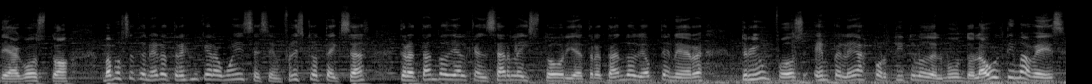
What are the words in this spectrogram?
de agosto vamos a tener a tres nicaragüenses en Frisco, Texas, tratando de alcanzar la historia, tratando de obtener triunfos en peleas por título del mundo. La última vez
